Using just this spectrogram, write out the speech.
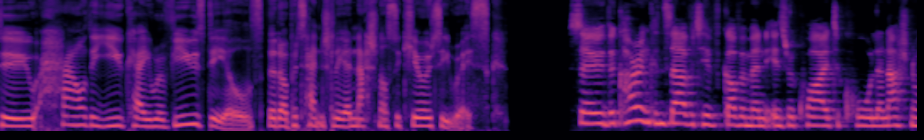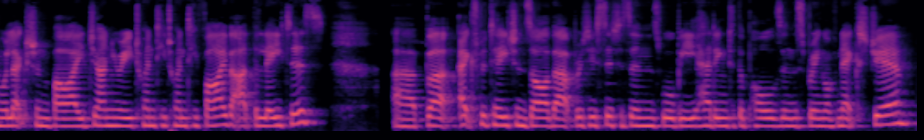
to how the UK reviews deals that are potentially a national security risk? So, the current Conservative government is required to call a national election by January 2025 at the latest. Uh, but expectations are that British citizens will be heading to the polls in the spring of next year.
